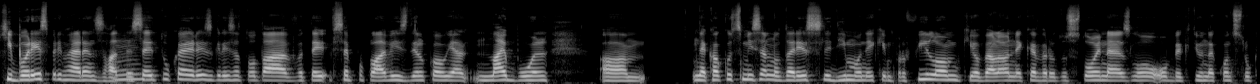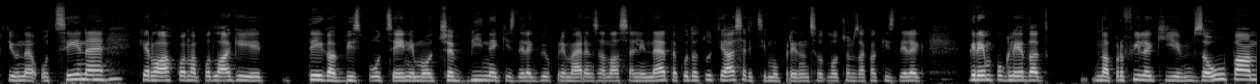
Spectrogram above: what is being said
ki bo res primeren za te. Mm. Sej tukaj res gre za to, da v tej vse poplavi izdelkov je najbolj. Um, Nekako smiselno, da res sledimo nekim profilom, ki objavljajo neke verodostojne, zelo objektivne, konstruktivne ocene, mm -hmm. ker lahko na podlagi tega v bistvu ocenimo, če bi neki izdelek bil primeren za nas ali ne. Tako da tudi jaz, recimo, preden se odločim za kak izdelek, grem pogledat. Na profile, ki jim zaupam,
